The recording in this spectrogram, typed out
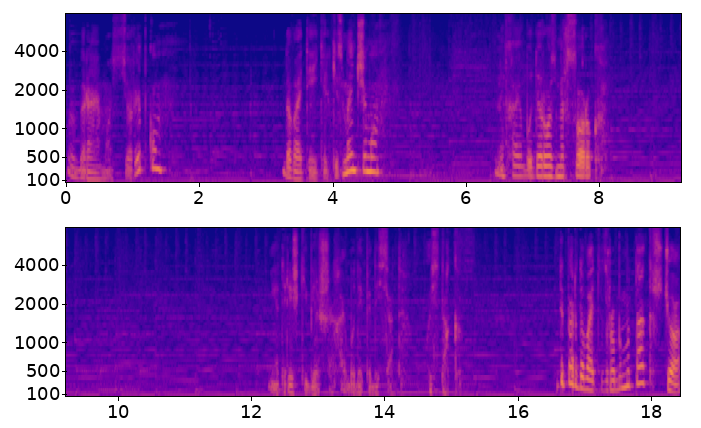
Вибираємо ось цю рибку. Давайте її тільки зменшимо. Нехай буде розмір 40. Ні, трішки більше, хай буде 50. Ось так. Тепер давайте зробимо так, що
